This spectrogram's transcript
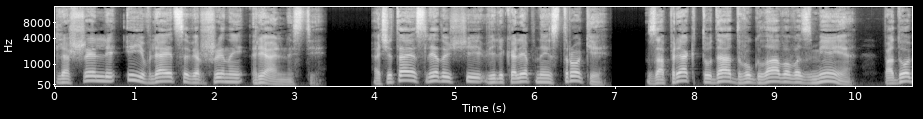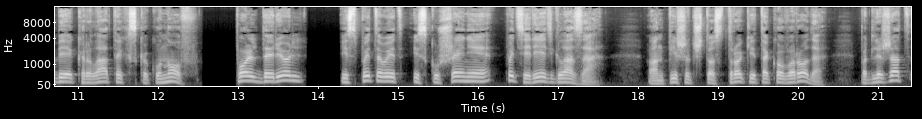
для Шелли и является вершиной реальности. А читая следующие великолепные строки, запряг туда двуглавого змея, подобие крылатых скакунов. Поль де Рёль испытывает искушение потереть глаза. Он пишет, что строки такого рода подлежат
